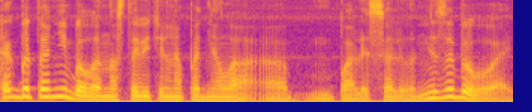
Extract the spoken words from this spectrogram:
«Как бы то ни было», — наставительно подняла а, палец Ален, — «не забывай,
